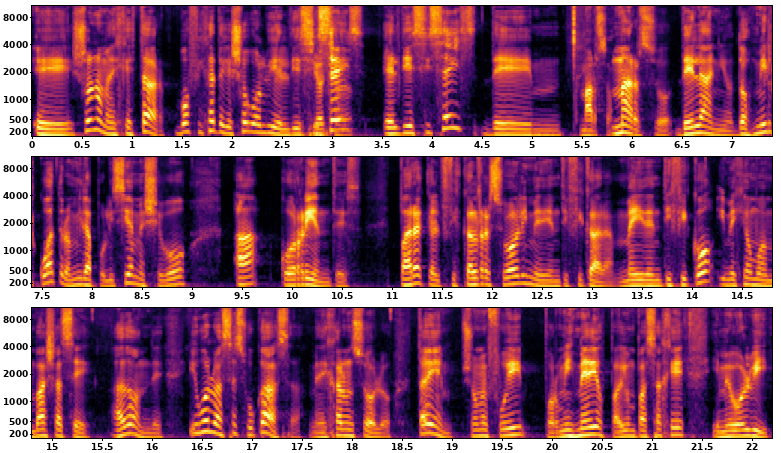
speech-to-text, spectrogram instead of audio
Eh, yo no me dejé estar. Vos fíjate que yo volví el 16, el 16 de mm, Marzo. marzo del año 2004, a mí la policía me llevó a Corrientes para que el fiscal Resuabli me identificara. Me identificó y me dijeron, bueno, váyase. ¿A dónde? Y vuelvo a hacer su casa. Me dejaron solo. Está bien, yo me fui por mis medios, pagué un pasaje y me volví.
